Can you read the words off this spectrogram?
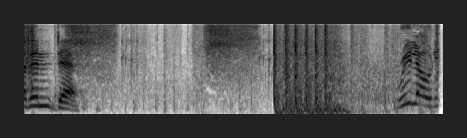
Sudden death. Reloading.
